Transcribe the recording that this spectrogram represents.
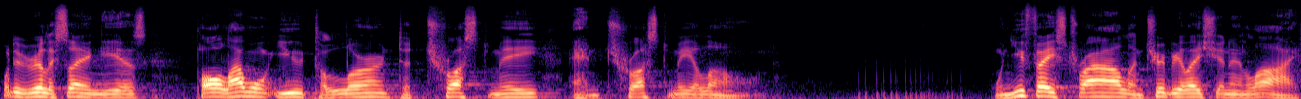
what he's really saying is, Paul, I want you to learn to trust me and trust me alone. When you face trial and tribulation in life,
